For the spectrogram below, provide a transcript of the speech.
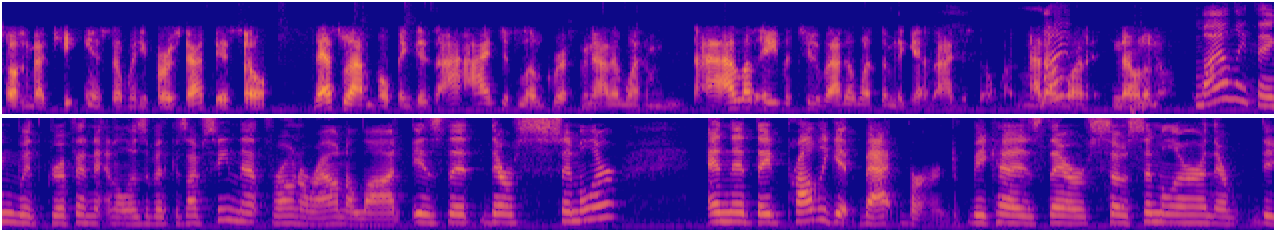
talking about Kiki and stuff when he first got there. So that's what I'm hoping because I, I just love Griffin. I don't want him. I love Ava too, but I don't want them together. I just don't want. I don't Right. want it. No, no, no. My only thing with Griffin and Elizabeth, because I've seen that thrown around a lot, is that they're similar and that they'd probably get backburned because they're so similar and they're the,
